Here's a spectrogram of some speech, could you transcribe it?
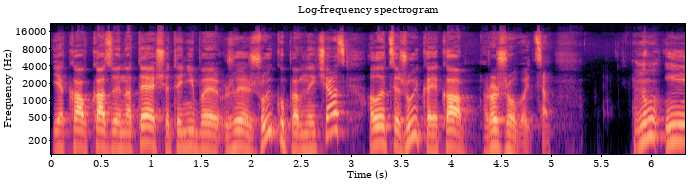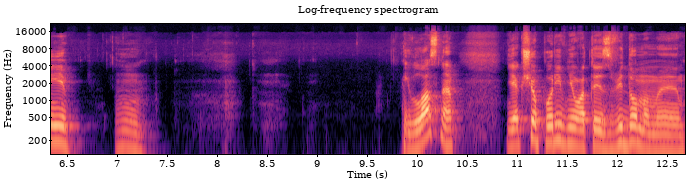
яка вказує на те, що ти ніби жуєш жуйку певний час, але це жуйка, яка розжовується. Ну і. І, власне, якщо порівнювати з відомими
